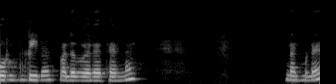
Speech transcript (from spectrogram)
ഉറുമ്പിനും അതുപോലെ തന്നെ നമ്മുടെ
